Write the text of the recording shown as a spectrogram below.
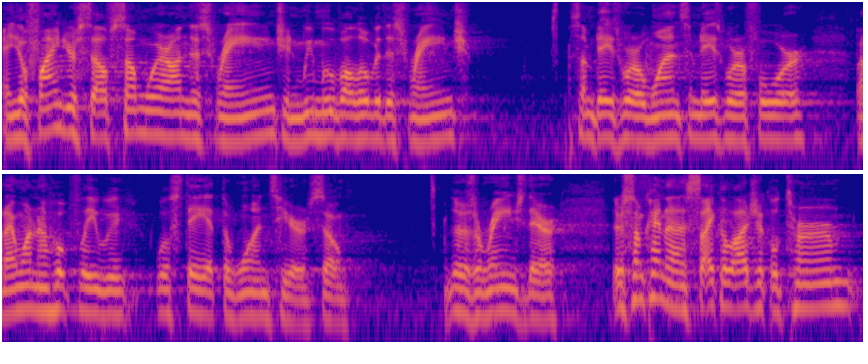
And you'll find yourself somewhere on this range, and we move all over this range. Some days we're a one, some days we're a four, but I want to hopefully we, will stay at the ones here. So there's a range there. There's some kind of psychological term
